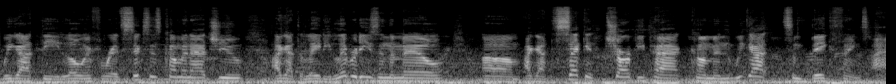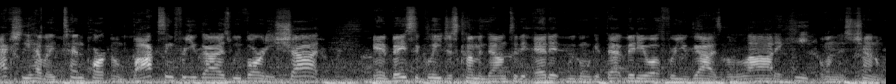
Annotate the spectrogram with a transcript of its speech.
We got the low infrared sixes coming at you. I got the Lady Liberties in the mail. Um, I got the second Sharpie pack coming. We got some big things. I actually have a 10 part unboxing for you guys. We've already shot and basically just coming down to the edit. We're gonna get that video up for you guys. A lot of heat on this channel.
